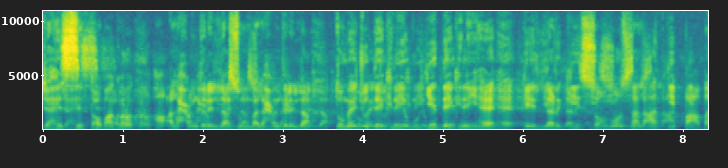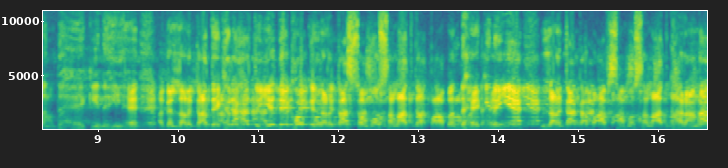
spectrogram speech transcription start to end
जहेज से तौबा करो। हाँ अल्हम्दुलिल्लाह सुम्मा अल्हम्दुलिल्लाह। तुम्हें जो देखनी है वो ये देखनी है कि लड़की सोमो सलाद की पाबंद है कि नहीं है? अगर लड़का देखना है तो ये देखो कि लड़का सोमो सलाद का पाबंद है कि नहीं है? लड़का का बाप सोमो सलाद घराना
